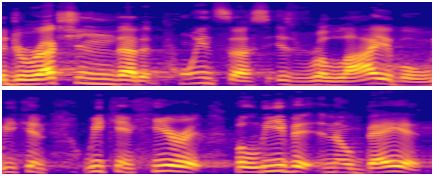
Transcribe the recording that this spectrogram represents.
the direction that it points us is reliable. We can, we can hear it, believe it, and obey it.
